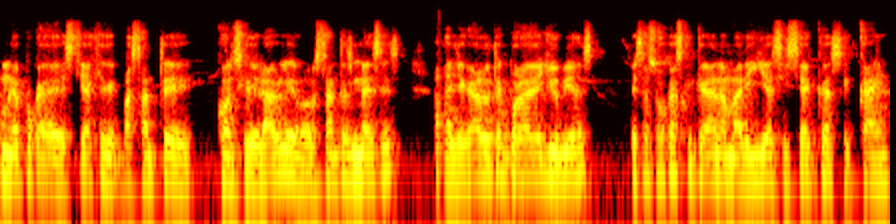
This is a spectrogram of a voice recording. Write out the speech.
una, época de estiaje bastante considerable, de bastantes meses. Al llegar la temporada de lluvias, esas hojas que quedan amarillas y secas se caen.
